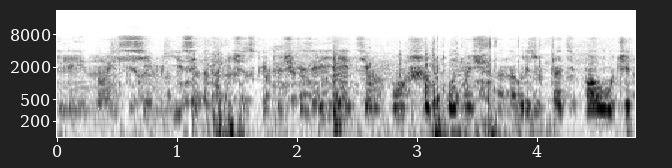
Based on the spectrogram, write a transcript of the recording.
или иной семьи с экономической точки зрения, тем больше помощи она в результате получит.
